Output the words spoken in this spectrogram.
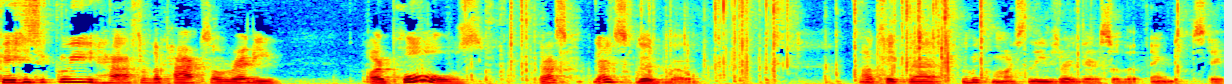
basically half of the packs already are pulls. That's that's good, bro. I'll take that. Let me put my sleeves right there so the thing can stay,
